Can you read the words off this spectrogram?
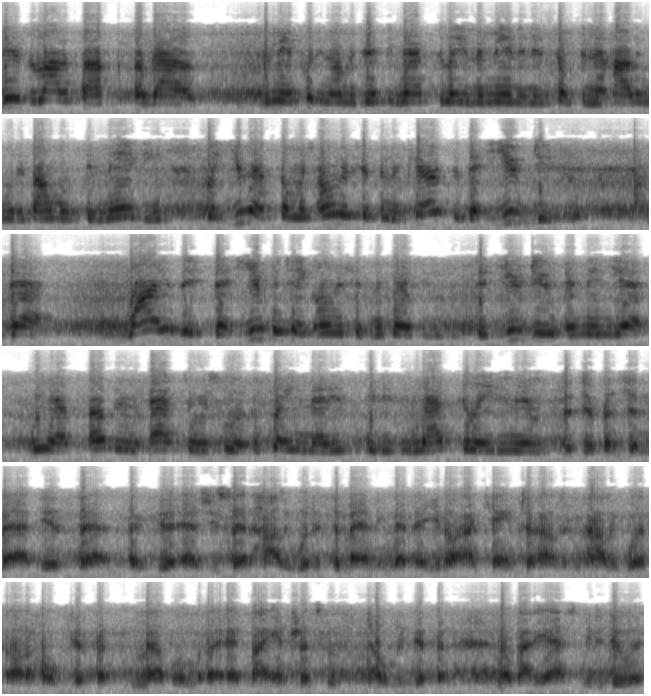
there's a lot of talk about the men putting on the dress, emasculating the men, and it's something that Hollywood is almost demanding. But you have so much ownership in the character that you do that why is it that you can take ownership in the character that you do, and then yet we have other actors who are complaining that it, it is emasculating them? The difference in that is that, uh, as you said, Hollywood is demanding that. You know, I came to Holly- Hollywood on a whole different level, uh, and my entrance was totally different. Nobody asked me to do it.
